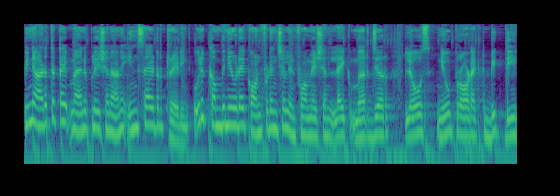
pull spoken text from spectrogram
പിന്നെ അടുത്ത ടൈപ്പ് മാനിപ്പുലേഷൻ ആണ് ഇൻസൈഡർ ട്രേഡിംഗ് ഒരു കമ്പനിയുടെ confidential information like merger loss new product big deal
